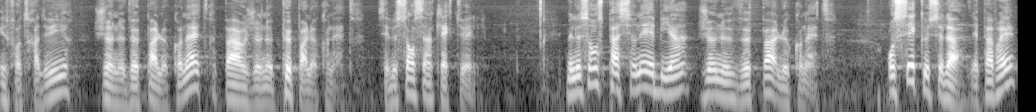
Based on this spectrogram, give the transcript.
il faut traduire je ne veux pas le connaître par je ne peux pas le connaître. C'est le sens intellectuel. Mais le sens passionné est bien je ne veux pas le connaître. On sait que cela n'est pas vrai,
